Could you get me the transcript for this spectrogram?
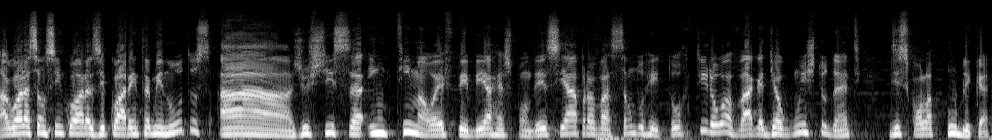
Agora são 5 horas e 40 minutos. A Justiça intima o FPB a responder se a aprovação do reitor tirou a vaga de algum estudante de escola pública.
